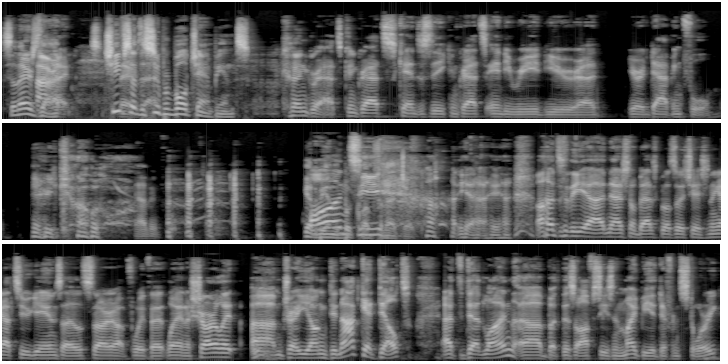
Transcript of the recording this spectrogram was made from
So there's All that. right. Chiefs There's are the that. Super Bowl champions. Congrats, congrats, Kansas City. Congrats, Andy Reid. You're uh, you're a dabbing fool. There you go. Dabbing fool. On book club to- for that joke. yeah, yeah. On to the uh, National Basketball Association. I got two games. Let's start off with Atlanta Charlotte. Um, Trae Young did not get dealt at the deadline, uh, but this offseason might be a different story.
